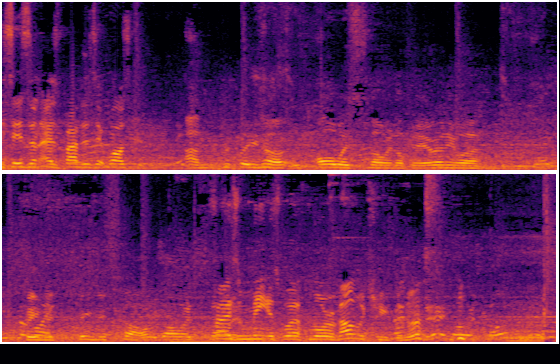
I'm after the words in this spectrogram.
this isn't as bad as it was. And just you know, it's always snowing up here anyway. Being like- the, being the snow, it's always snowing. thousand metres worth more of altitude than us.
